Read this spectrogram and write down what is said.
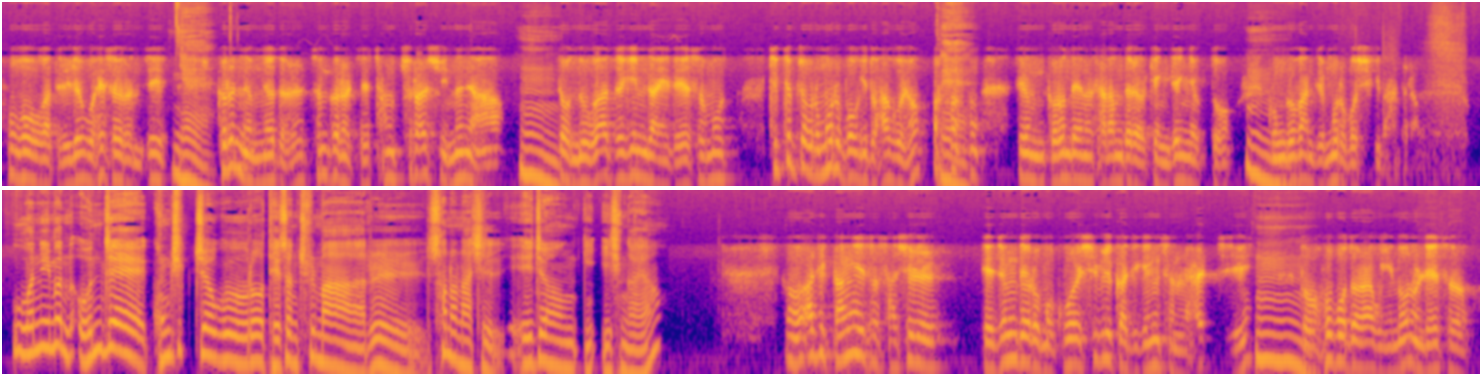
후보가 되려고 해서 그런지 예, 그런 염려들 정권을 재창출할 수 있느냐 음, 또 누가 적임자에 대해서 뭐 직접적으로 물어보기도 하고요. 네. 지금 거론되는 사람들의 경쟁력도 음. 궁금한지 물어보시기도 하더라고요. 의원님은 언제 공식적으로 대선 출마를 선언하실 예정이신가요? 어, 아직 당에서 사실 예정대로 뭐 9월 10일까지 경선을 할지 음, 또 후보들하고 인원을 내서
